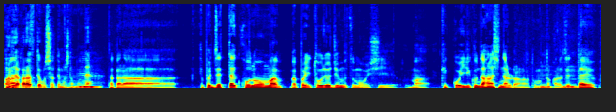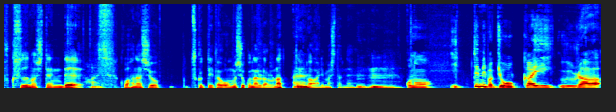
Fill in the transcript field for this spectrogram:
あれだからっておっしゃってましたもんね。だからやっぱり絶対この、まあ、やっぱり登場人物も多いし、まあ、結構入り組んだ話になるだろうなと思ったから、うん絶対複数の視点ではい。こう話を作っていた方が面白くなるだろうなっていうのはありましたね。うんうん。この言ってみれば業界裏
